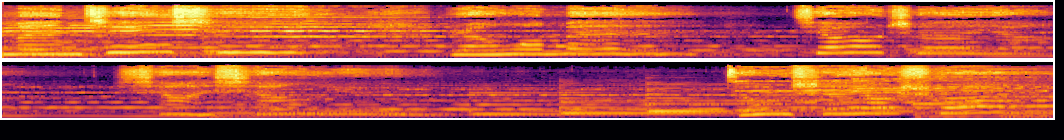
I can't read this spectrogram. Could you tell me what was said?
们惊喜，让我们就这样相爱相遇，总是要说。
